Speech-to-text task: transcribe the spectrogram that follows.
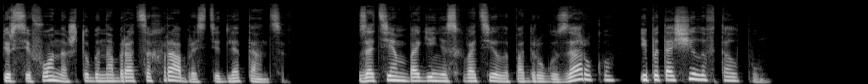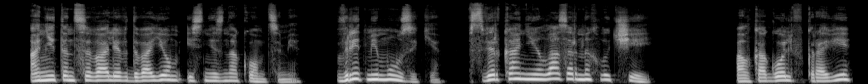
Персефона, чтобы набраться храбрости для танцев. Затем богиня схватила подругу за руку и потащила в толпу. Они танцевали вдвоем и с незнакомцами, в ритме музыки, в сверкании лазерных лучей. Алкоголь в крови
